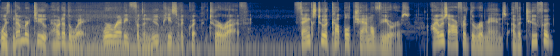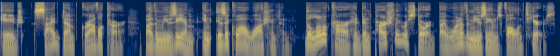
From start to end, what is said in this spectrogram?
With number two out of the way, we're ready for the new piece of equipment to arrive. Thanks to a couple channel viewers, I was offered the remains of a 2 foot gauge side dump gravel car by the museum in Issaquah, Washington. The little car had been partially restored by one of the museum's volunteers.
